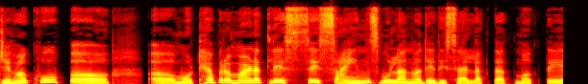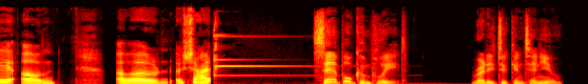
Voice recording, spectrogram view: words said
जेव्हा खूप मोठ्या प्रमाणातले से सायन्स मुलांमध्ये दिसायला लागतात. मग ते अम, Ready to continue?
